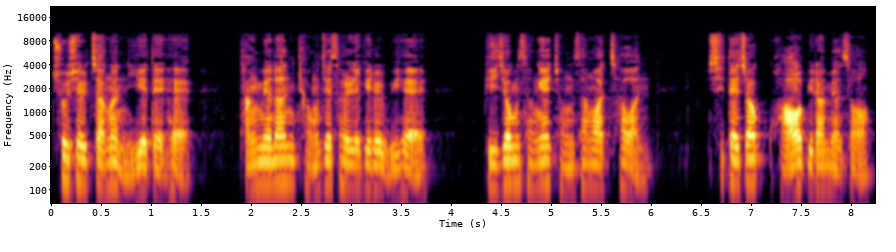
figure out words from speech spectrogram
추 실장은 이에 대해 당면한 경제 살리기를 위해 비정상의 정상화 차원, 시대적 과업이라면서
